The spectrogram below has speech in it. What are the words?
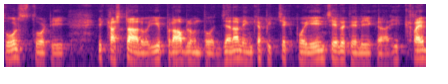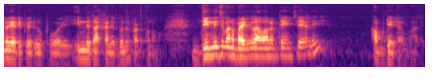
సోల్స్ తోటి ఈ కష్టాలు ఈ ప్రాబ్లంతో జనాలు ఇంకా పిచ్చెక్కిపోయి ఏం చేయాలో తెలియక ఈ క్రైమ్ రేట్ పెరిగిపోయి ఇన్ని రకాల ఇబ్బందులు పడుతున్నాం. దీని నుంచి మనం బయటకు రావాలంటే ఏం చేయాలి? అప్డేట్ అవ్వాలి.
